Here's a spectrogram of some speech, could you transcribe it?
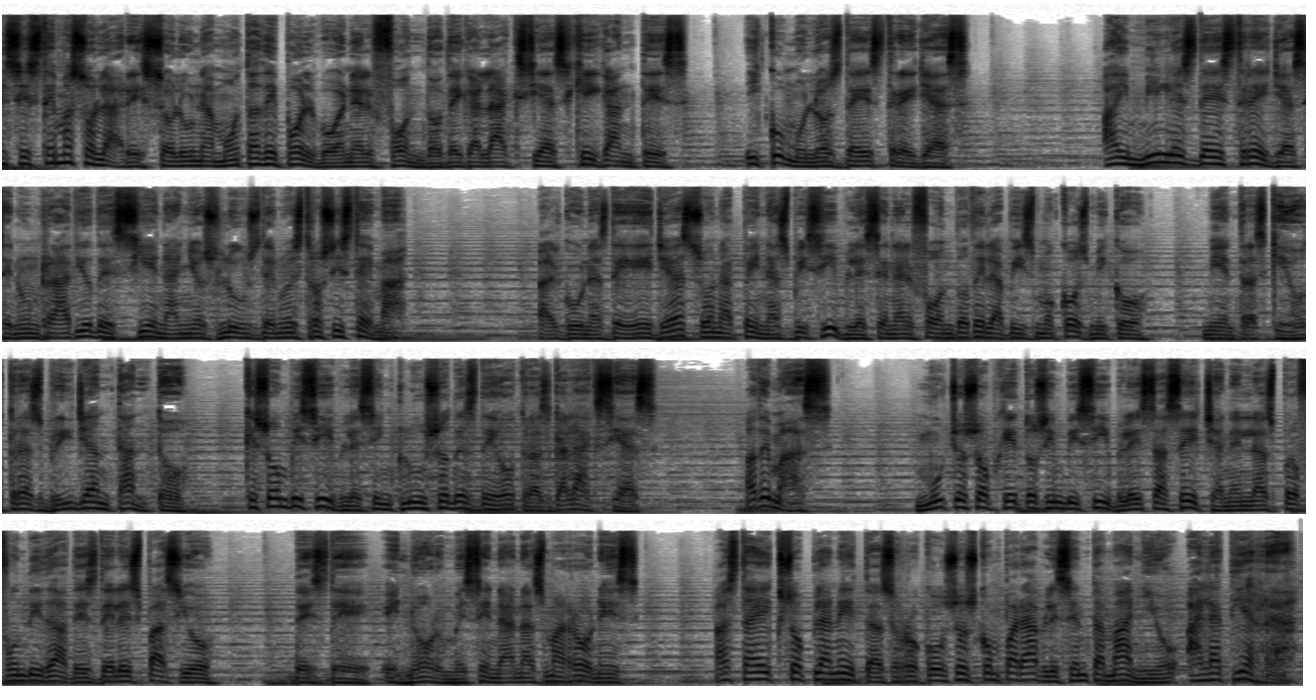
El sistema solar es solo una mota de polvo en el fondo de galaxias gigantes y cúmulos de estrellas. Hay miles de estrellas en un radio de 100 años luz de nuestro sistema. Algunas de ellas son apenas visibles en el fondo del abismo cósmico, mientras que otras brillan tanto que son visibles incluso desde otras galaxias. Además, muchos objetos invisibles acechan en las profundidades del espacio, desde enormes enanas marrones hasta exoplanetas rocosos comparables en tamaño a la Tierra.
